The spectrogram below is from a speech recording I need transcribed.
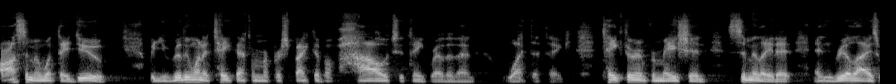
awesome in what they do, but you really want to take that from a perspective of how to think rather than what to think. Take their information, simulate it, and realize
